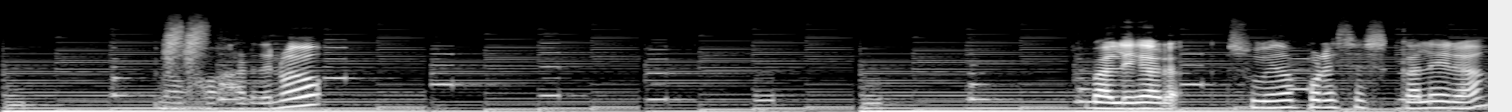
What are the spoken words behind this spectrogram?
Vamos a bajar de nuevo. Vale, ahora, subiendo por esa escalera,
